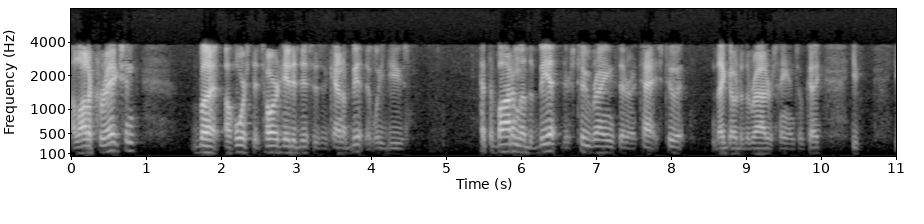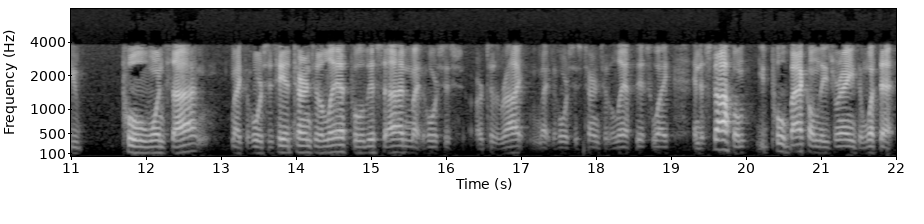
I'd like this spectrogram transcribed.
a lot of correction but a horse that's hard headed this is the kind of bit that we'd use at the bottom of the bit, there's two reins that are attached to it. They go to the rider's hands. Okay, you you pull one side, make the horse's head turn to the left. Pull this side and make the horses or to the right, make the horses turn to the left this way. And to stop them, you'd pull back on these reins, and what that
